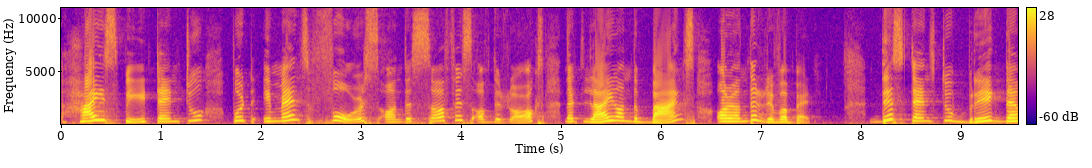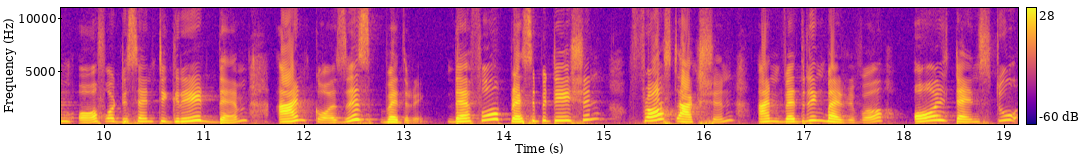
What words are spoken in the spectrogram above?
high speed tend to put immense force on the surface of the rocks that lie on the banks or on the riverbed. This tends to break them off or disintegrate them and causes weathering. Therefore, precipitation, frost action and weathering by river all tends to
